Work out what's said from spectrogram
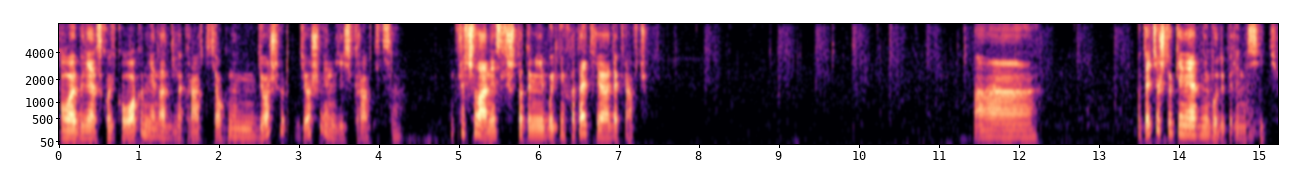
Ой, блин, сколько окон мне надо накрафтить? Окна не дешево, дешево здесь крафтится. Короче, ладно, если что-то мне будет не хватать, я докрафчу. А... Вот эти штуки, наверное, не буду переносить.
